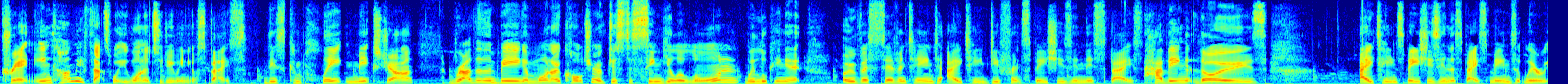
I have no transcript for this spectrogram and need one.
create income if that's what you wanted to do in your space. This complete mixture Rather than being a monoculture of just a singular lawn, we're looking at over 17 to 18 different species in this space. Having those 18 species in the space means that we're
